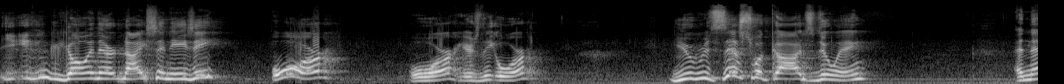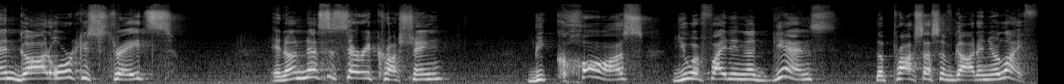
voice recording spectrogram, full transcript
you can go in there nice and easy, or or, here's the or, you resist what God's doing, and then God orchestrates an unnecessary crushing because you are fighting against the process of God in your life.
